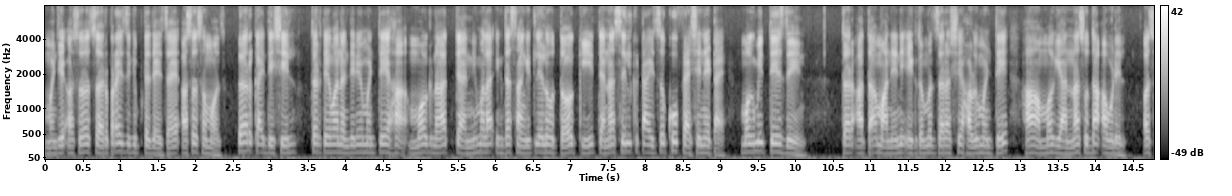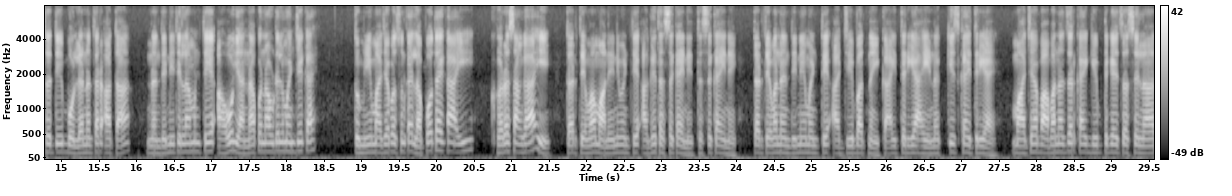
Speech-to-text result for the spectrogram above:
म्हणजे असं सरप्राईज गिफ्ट द्यायचं आहे असं समज. तर काय देशील? तर तेव्हा नंदिनी म्हणते हां. मग ना त्यांनी मला एकदा सांगितलेलं होतं की त्यांना सिल्क टायचं खूप फॅशनेट आहे. मग मी तेच देईन. तर आता मानेने एकदमच जराशी हळू म्हणते हां मग यांना सुद्धा आवडेल. असं ती बोलल्यानंतर आता नंदिनी तिला म्हणते अहो यांना पण आवडेल म्हणजे काय? तुम्ही माझ्यापासून काय लपवत आहे का आई? खरं सांगा आई. तर तेव्हा मानेनी म्हणते अगं तसं काही नाही तसं काही नाही. तर तेव्हा नंदिनी म्हणते अजिबात नाही काहीतरी आहे नक्कीच काहीतरी आहे. माझ्या बाबांना जर काही गिफ्ट घ्यायचं असेल ना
